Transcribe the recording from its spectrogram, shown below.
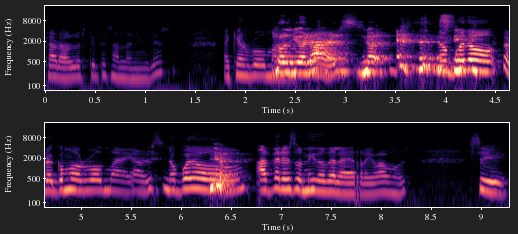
Claro, lo estoy pensando en inglés. I can roll my eyes. No, no puedo, pero como roll my eyes. No puedo hacer el sonido de la R, vamos. Sí.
